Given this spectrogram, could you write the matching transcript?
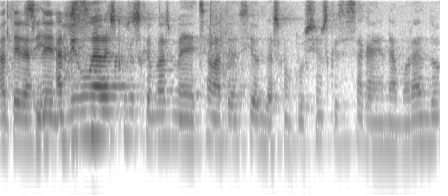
a ter as sí, nenas. A mí unha das cousas que máis me chama a atención das conclusións que se sacan enamorando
